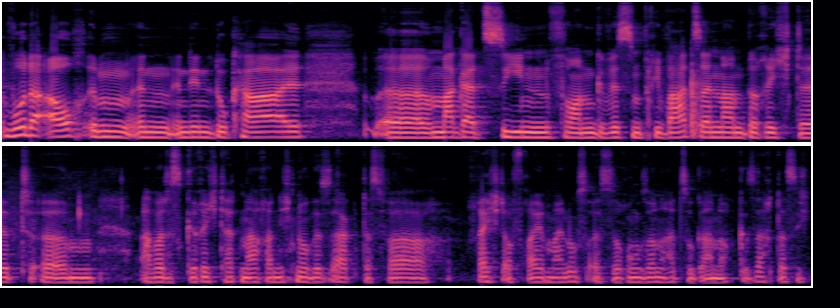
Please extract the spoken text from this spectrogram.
wurde auch im, in, in den Lokalmagazinen von gewissen Privatsendern berichtet. Ähm, aber das Gericht hat nachher nicht nur gesagt, das war Recht auf freie Meinungsäußerung, sondern hat sogar noch gesagt, dass ich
